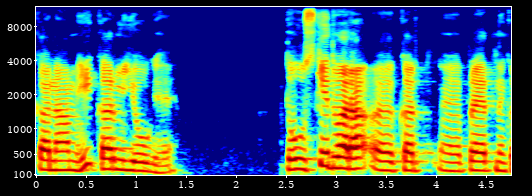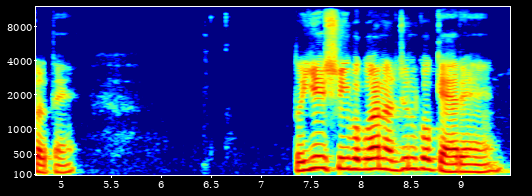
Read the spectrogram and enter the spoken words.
का नाम ही कर्म योग है। तो उसके द्वारा कर प्रयत्न करते हैं। तो ये श्री भगवान अर्जुन को कह रहे हैं।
